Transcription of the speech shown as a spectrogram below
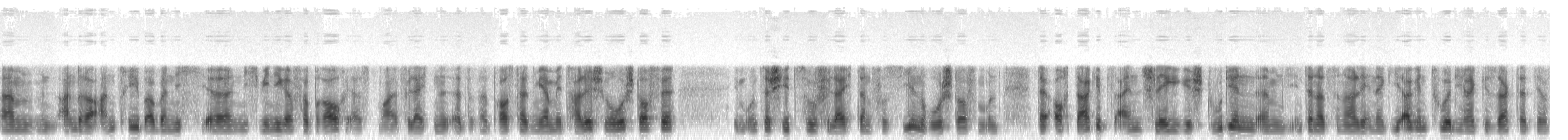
ähm, ein anderer Antrieb, aber nicht, äh, nicht weniger Verbrauch erstmal. Vielleicht ne, also, brauchst halt mehr metallische Rohstoffe im Unterschied zu vielleicht dann fossilen Rohstoffen. Und da, auch da gibt es einschlägige Studien. Ähm, die Internationale Energieagentur, die halt gesagt hat, der,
